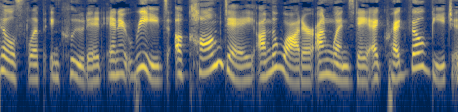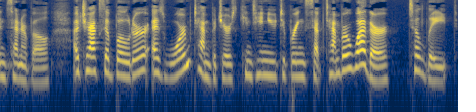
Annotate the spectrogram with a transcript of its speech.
Heaslip included, and it reads A calm day on the water on Wednesday at Craigville Beach in Centerville attracts a boater as warm temperatures continue to bring September weather to late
